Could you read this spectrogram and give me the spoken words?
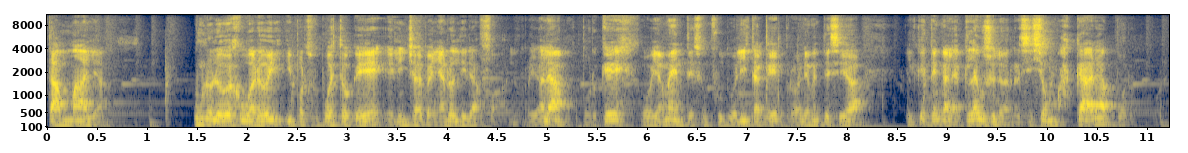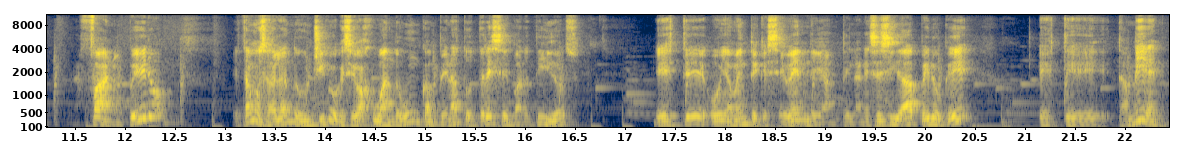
tan mala. Uno lo ve jugar hoy y por supuesto que el hincha de Peñarol dirá, lo regalamos. Porque obviamente es un futbolista que probablemente sea el que tenga la cláusula de rescisión más cara por, afano. Pero estamos hablando de un chico que se va jugando un campeonato, 13 partidos. Este, obviamente que se vende ante la necesidad, pero que este, también,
